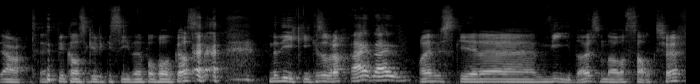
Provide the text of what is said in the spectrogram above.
Ja, Vi kan sikkert ikke si det på podkast, men det gikk ikke så bra. Nei, nei. Og jeg husker eh, Vidar, som da var salgssjef,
